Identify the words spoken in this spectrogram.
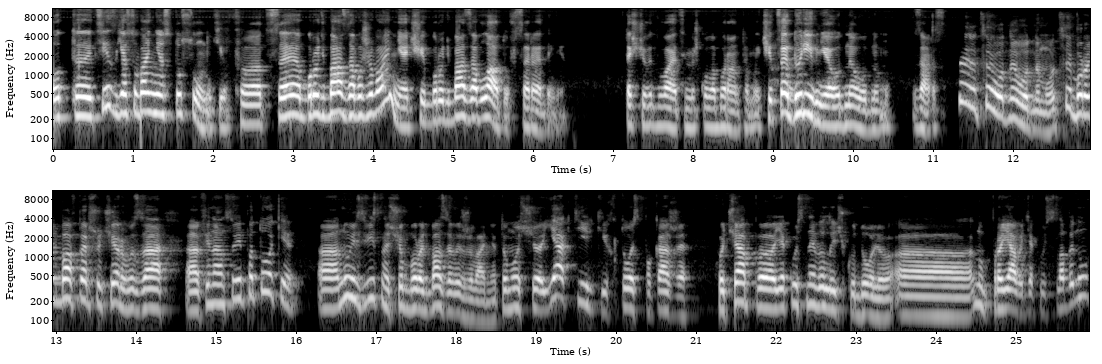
От е, ці з'ясування стосунків е, це боротьба за виживання чи боротьба за владу всередині? Те, що відбувається між колаборантами, чи це дорівнює одне одному зараз? Це, це одне одному. Це боротьба в першу чергу за е, фінансові потоки. ну і звісно, що боротьба за виживання. Тому що як тільки хтось покаже хоча б е, якусь невеличку долю, е, ну проявить якусь слабину,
